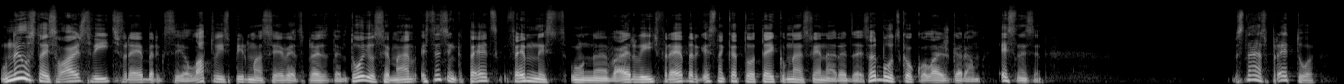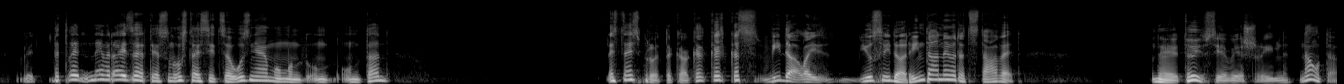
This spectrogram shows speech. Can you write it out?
Un neuztaisīja vairs Vīts Freibergs, jau Latvijas pirmā sievietes prezidents. To jūs vienmēr, es nezinu, kāpēc feminists un eh, vai ir Vīts Freibergs. Es nekad to teikumu neesmu vienā redzējis. Varbūt es kaut ko laižu garām. Es nezinu. Es neesmu pret to. Bet, bet vai nevar aizvērties un uztaisīt savu uzņēmumu, un, un, un tad es nesaprotu, kā, kas, kas, vidā, lai jūs vidā rindā nevarat stāvēt. Nē, te ir sieviešu rinda. Nav tā.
